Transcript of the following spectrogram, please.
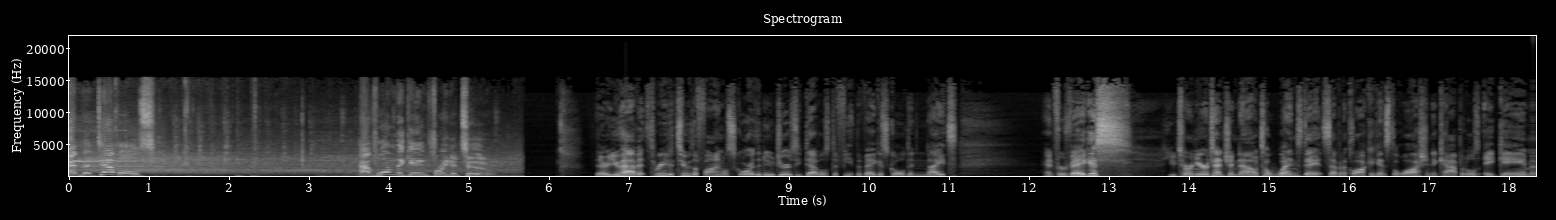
and the Devils have won the game three to two. There you have it, three to two, the final score. The New Jersey Devils defeat the Vegas Golden Knights. And for Vegas, you turn your attention now to Wednesday at 7 o'clock against the Washington Capitals, a game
